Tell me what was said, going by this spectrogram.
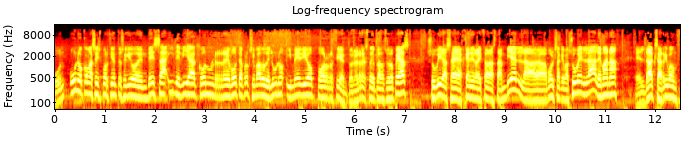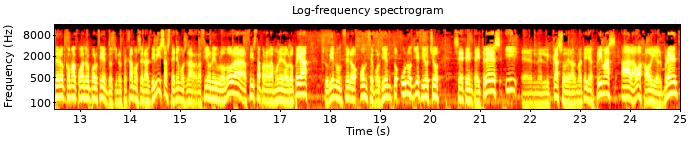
un 1,6% seguido de Endesa y de Día con un rebote aproximado del 1,5%. En el resto de plazas europeas, subidas eh, generalizadas también. La bolsa que más sube, la alemana, el DAX arriba un 0,4%. Si nos fijamos en las divisas, tenemos la relación euro-dólar alcista para la moneda europea, subiendo un 0,11%, 1,1873. Y en el caso de las materias primas, a la baja hoy el Brent.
